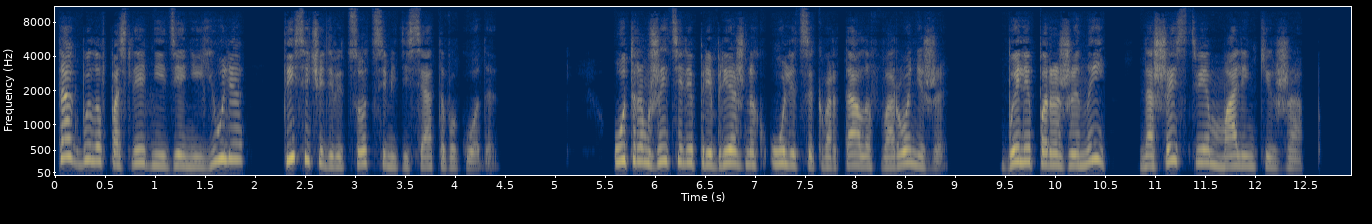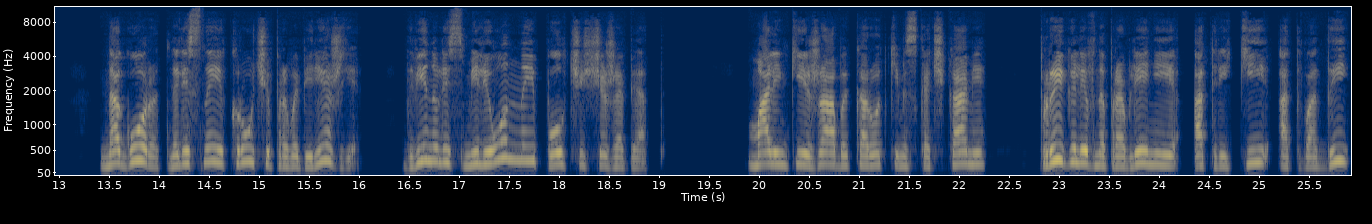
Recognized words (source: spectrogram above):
Так было в последний день июля 1970 года. Утром жители прибрежных улиц и кварталов Воронежа были поражены нашествием маленьких жаб. На город, на лесные кручи правобережья двинулись миллионные полчища жабят. Маленькие жабы короткими скачками прыгали в направлении от реки, от воды,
